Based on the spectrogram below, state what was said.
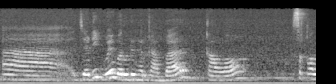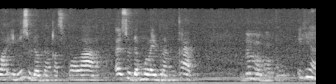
Ah, jadi gue baru dengar kabar kalau sekolah ini sudah berangkat sekolah, eh sudah mulai berangkat. Itu nggak baku. Iya,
